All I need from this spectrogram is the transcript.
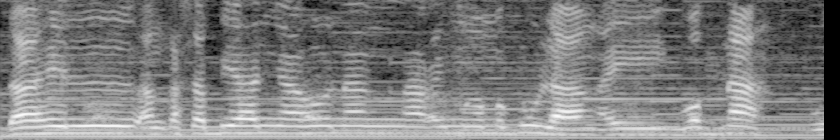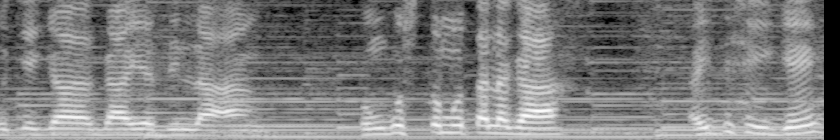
Dahil ang kasabihan nga ho ng aking mga magulang ay wag na, kung ikigagaya din laang. Kung gusto mo talaga, ay di sige.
